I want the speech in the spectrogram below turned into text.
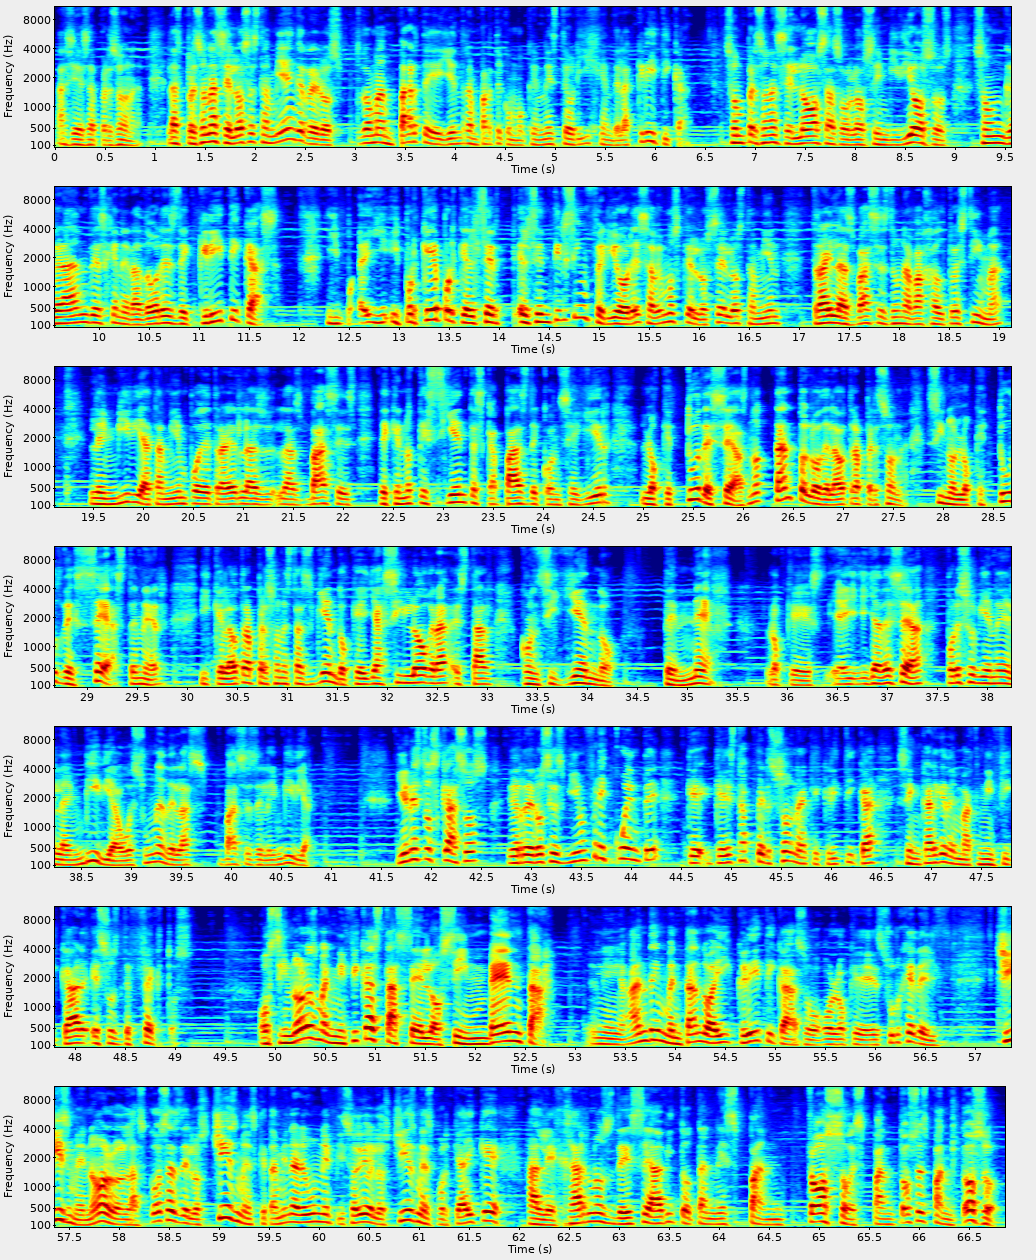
hacia esa persona. Las personas celosas también, guerreros, toman parte y entran parte como que en este origen de la crítica. Son personas celosas o los envidiosos, son grandes generadores de críticas. ¿Y, por qué? Porque el, el sentirse inferiores, sabemos que los celos también trae las bases de una baja autoestima, la envidia también puede traer las, las bases de que no te sientes capaz de conseguir lo que tú deseas, no tanto lo de la otra persona, sino lo que tú deseas tener y que la otra persona estás viendo que ella sí logra estar consiguiendo tener lo que ella desea, por eso viene la envidia o es una de las bases de la envidia. Y en estos casos, guerreros, es bien frecuente que, esta persona que critica se encargue de magnificar esos defectos. O si no los magnifica, hasta se los inventa. Anda inventando ahí críticas o, lo que surge del chisme, ¿no? Las cosas de los chismes, que también haré un episodio de los chismes, porque hay que alejarnos de ese hábito tan espantoso, espantoso, espantoso.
